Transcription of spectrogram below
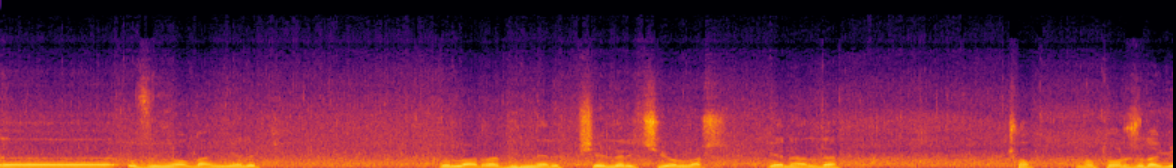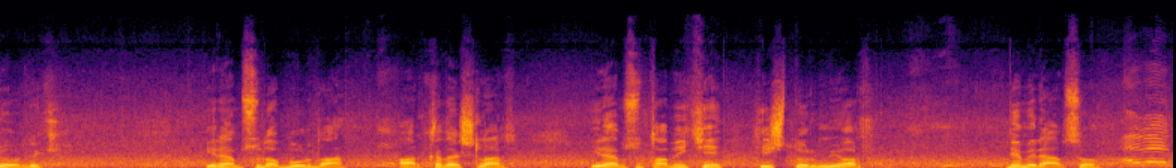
eee, uzun yoldan gelip buralarda dinlenip bir şeyler içiyorlar genelde. Çok motorcu da gördük. İrem Su da burada arkadaşlar. İrem Su tabii ki hiç durmuyor. Değil mi İrem Su? Evet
